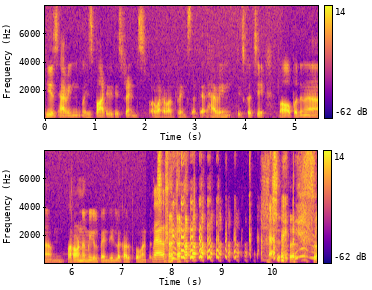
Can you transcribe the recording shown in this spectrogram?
he's having his party with his friends whatever drinks that they having తీసుకొచ్చి బావ పొద్దున పరవణం మిగిలిపోయిన దీంట్లో కలుపుకోమంటది so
